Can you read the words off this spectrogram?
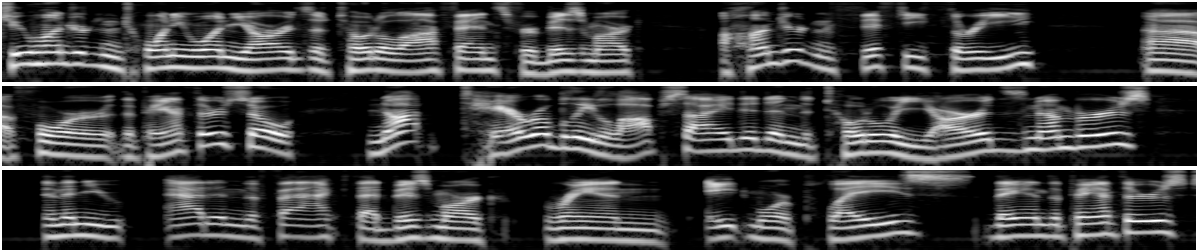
221 yards of total offense for Bismarck, 153 uh, for the Panthers. So not terribly lopsided in the total yards numbers and then you add in the fact that Bismarck ran eight more plays than the Panthers,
